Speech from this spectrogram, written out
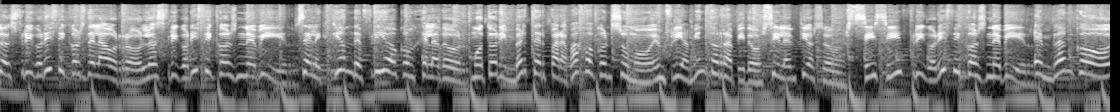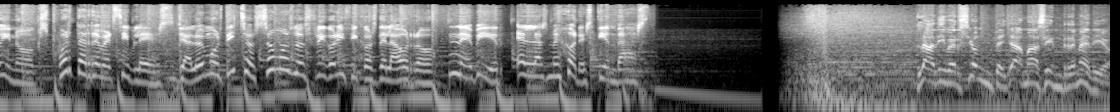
Los frigoríficos del ahorro, los frigoríficos Nevir. Selección de frío congelador, motor inverter para bajo consumo, enfriamiento rápido, silenciosos. Sí, sí, frigoríficos Nevir. En blanco o inox, puertas reversibles. Ya lo hemos dicho, somos los frigoríficos del ahorro. Nevir, en las mejores tiendas. La diversión te llama sin remedio.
